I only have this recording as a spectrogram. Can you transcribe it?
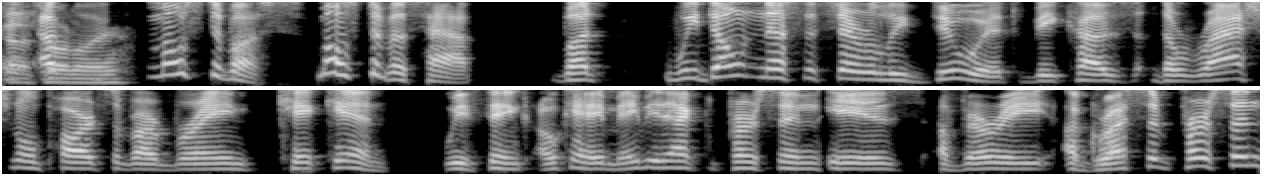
Oh, eh, uh, totally. Uh, most of us, most of us have. But we don't necessarily do it because the rational parts of our brain kick in we think, okay, maybe that person is a very aggressive person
